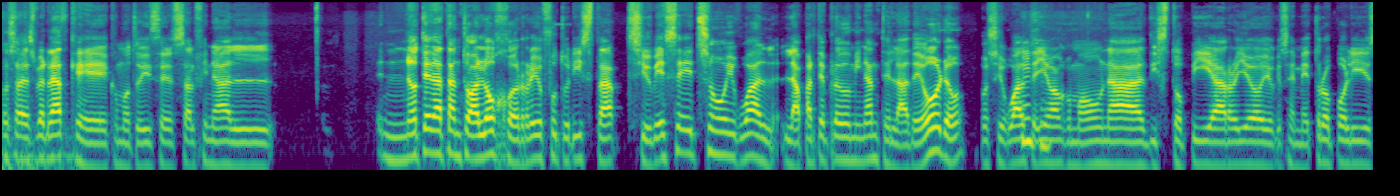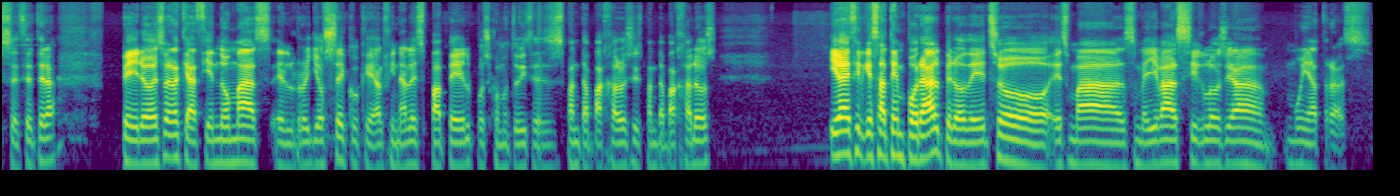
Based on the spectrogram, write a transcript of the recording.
O sea, es verdad que, como tú dices, al final no te da tanto al ojo el rollo futurista. Si hubiese hecho igual la parte predominante, la de oro, pues igual te lleva como una distopía, rollo, yo qué sé, Metrópolis, etcétera. Pero es verdad que haciendo más el rollo seco, que al final es papel, pues como tú dices, es espantapájaros y espantapájaros Iba a decir que es atemporal, pero de hecho es más, me lleva siglos ya muy atrás.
